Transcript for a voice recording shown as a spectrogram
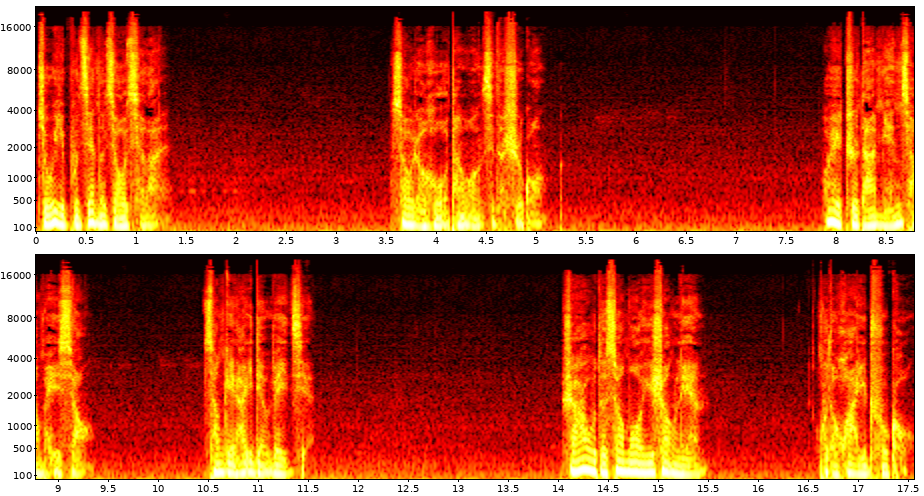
久已不见的娇起来，笑着和我谈往昔的时光，我也只得勉强陪笑，想给他一点慰藉。然而我的笑貌一上脸，我的话一出口，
